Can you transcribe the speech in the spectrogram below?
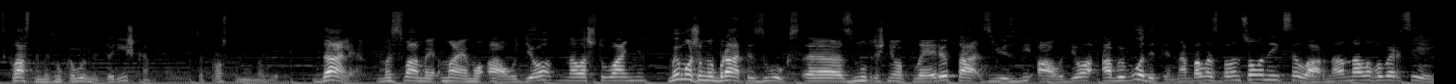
з класними звуковими доріжками. Це просто неймовірно. Далі ми з вами маємо аудіо налаштування. Ми можемо брати звук е, з внутрішнього плеєрю та з USB аудіо, а виводити на збалансований XLR, на аналогу RCA,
